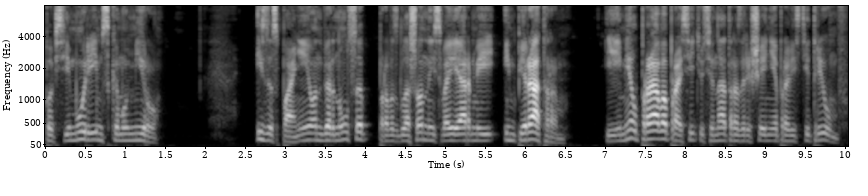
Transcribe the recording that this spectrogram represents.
по всему римскому миру. Из Испании он вернулся, провозглашенный своей армией императором, и имел право просить у Сената разрешения провести триумф.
